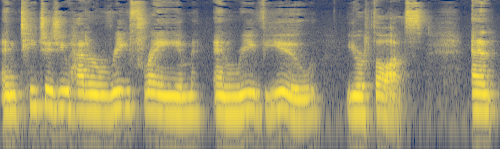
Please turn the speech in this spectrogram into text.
and teaches you how to reframe and review your thoughts. And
